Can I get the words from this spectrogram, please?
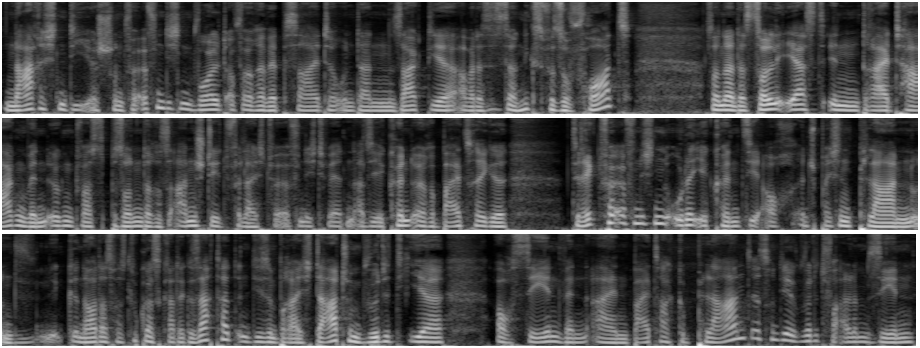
Nachrichten, die ihr schon veröffentlichen wollt auf eurer Webseite und dann sagt ihr, aber das ist doch nichts für sofort, sondern das soll erst in drei Tagen, wenn irgendwas Besonderes ansteht, vielleicht veröffentlicht werden. Also ihr könnt eure Beiträge direkt veröffentlichen oder ihr könnt sie auch entsprechend planen. Und genau das, was Lukas gerade gesagt hat, in diesem Bereich Datum würdet ihr auch sehen, wenn ein Beitrag geplant ist und ihr würdet vor allem sehen,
